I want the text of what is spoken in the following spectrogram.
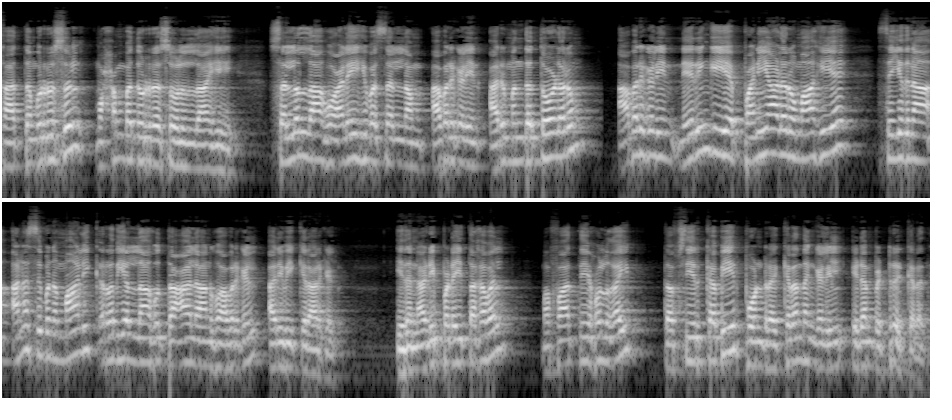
ஹாத்தமுர் ரசுல் முஹம்மதுர் ரசூலுல்லாஹி சல்லல்லாஹு அலைஹி வசல்லம் அவர்களின் அருமந்த தோழரும் அவர்களின் நெருங்கிய பணியாளருமாகிய செய்யதுனா அனசிபன் மாலிக் ரதியல்லாஹு தாலானு அவர்கள் அறிவிக்கிறார்கள். இதன் அடிப்படை தகவல் மஃபாத்தேஹுல் ஹைப் தப்சீர் கபீர் போன்ற கிரந்தங்களில் இடம்பெற்றிருக்கிறது.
